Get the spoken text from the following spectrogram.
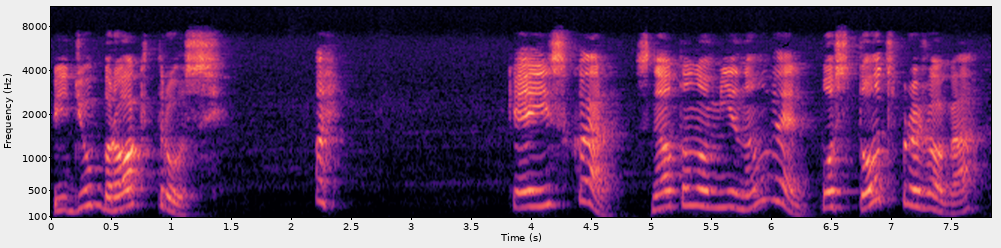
Pediu Brock, trouxe. Ué, que isso, cara? Isso não é autonomia não, velho. Pôs todos para jogar.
